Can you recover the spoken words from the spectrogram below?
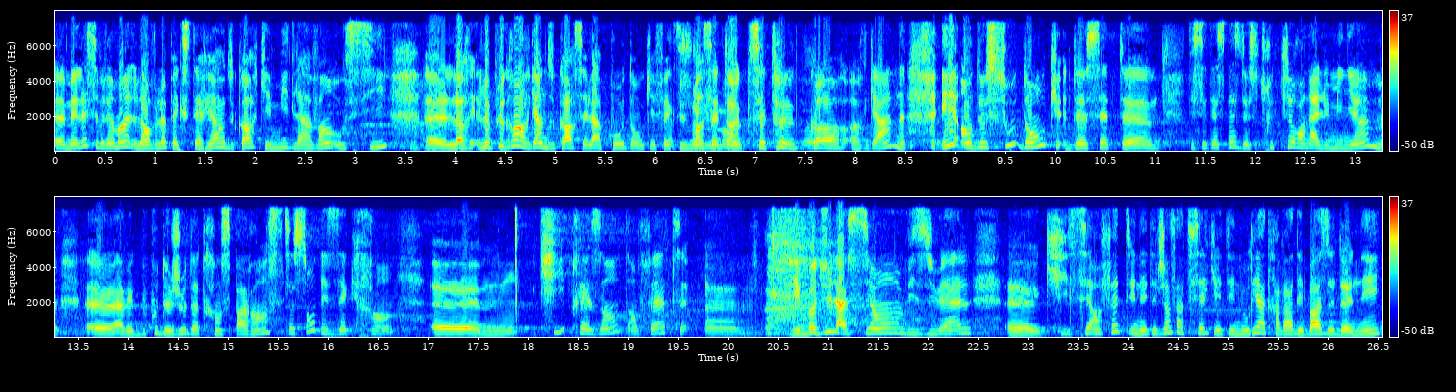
euh, mais là, c'est vraiment l'enveloppe extérieure du corps qui est mise de l'avant aussi. Euh, le, plus grand organe du corps, c'est la peau. Donc, effectivement, c'est un, c'est un ouais. corps organe. Et en dessous, donc, de cette, euh, de cette espèce de structure en aluminium, avec beaucoup de jeux de transparence, ce sont des écrans qui présentent, en fait, des modulations visuelles. qui, c'est en fait une intelligence artificielle qui a été nourrie à travers des bases de données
